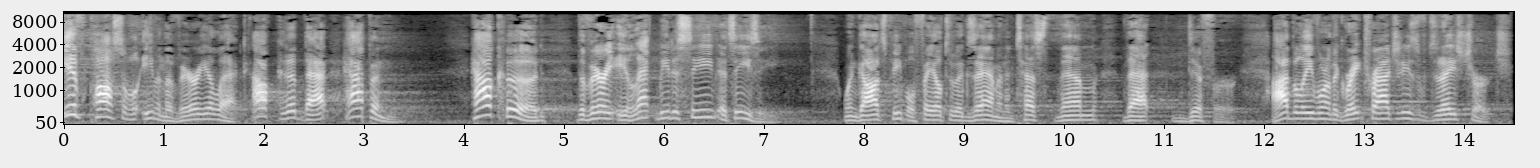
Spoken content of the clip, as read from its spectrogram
if possible, even the very elect. How could that happen? How could the very elect be deceived? It's easy when God's people fail to examine and test them that differ. I believe one of the great tragedies of today's church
